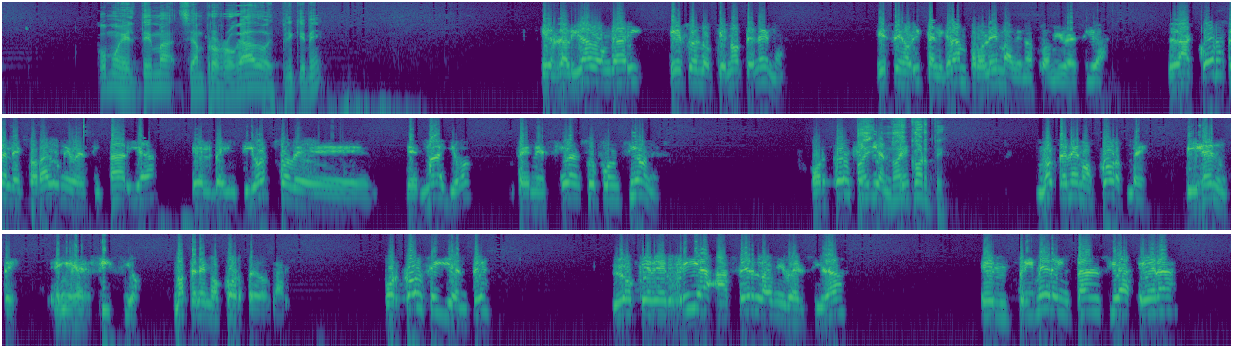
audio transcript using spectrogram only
¿Cómo es el tema? ¿Se han prorrogado? Explíqueme. En realidad, don Gary, eso es lo que no tenemos. Ese es ahorita el gran problema de nuestra universidad. La Corte Electoral Universitaria, el 28 de, mayo, feneció en sus funciones. Por consiguiente, no hay corte. No tenemos corte vigente en ejercicio. No tenemos corte, don Por consiguiente, lo que debería hacer la universidad en primera instancia era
